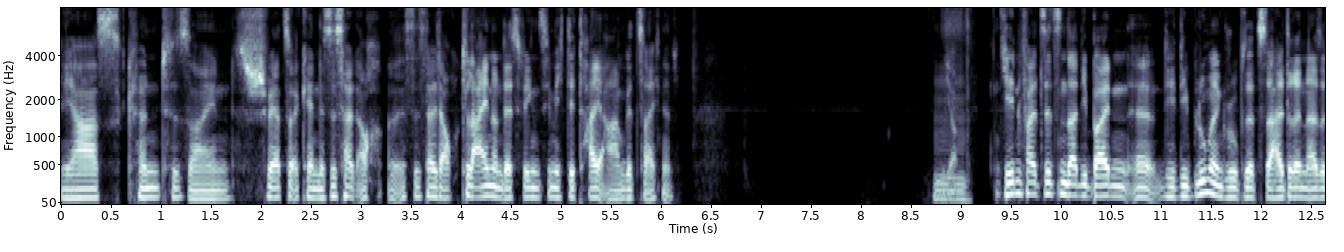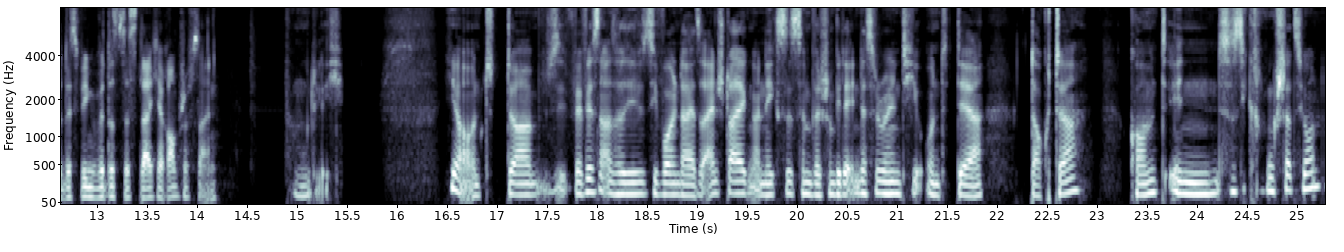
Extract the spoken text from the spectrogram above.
Ja, es könnte sein. Es ist schwer zu erkennen. Es ist halt auch, es ist halt auch klein und deswegen ziemlich detailarm gezeichnet. Hm. Ja. Jedenfalls sitzen da die beiden, äh, die, die Blumen Group sitzt da halt drin, also deswegen wird es das gleiche Raumschiff sein. Vermutlich. Ja, und da, wir wissen also, sie, sie wollen da jetzt einsteigen. An nächstes sind wir schon wieder in der Serenity und der Doktor kommt in, ist das die Krankenstation?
